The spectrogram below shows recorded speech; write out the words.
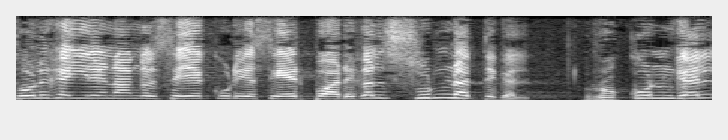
தொழுகையிலே நாங்கள் செய்யக்கூடிய செயற்பாடுகள் சுண்ணத்துகள். ருக்குன்கள்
